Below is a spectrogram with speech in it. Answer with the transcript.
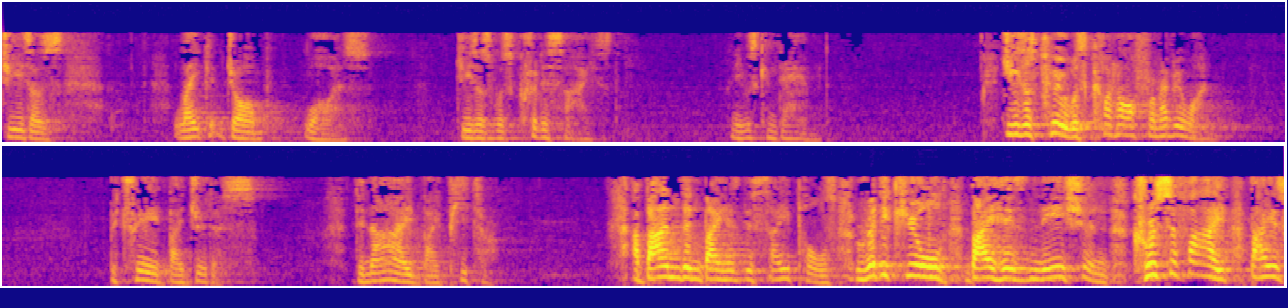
Jesus, like Job was, Jesus was criticized and he was condemned. Jesus too was cut off from everyone, betrayed by Judas, denied by Peter, abandoned by his disciples, ridiculed by his nation, crucified by his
